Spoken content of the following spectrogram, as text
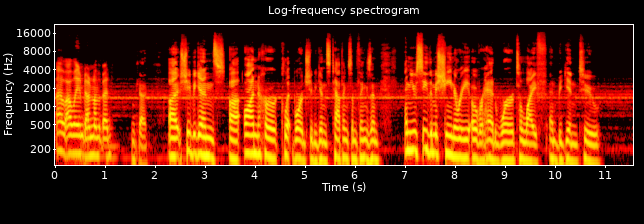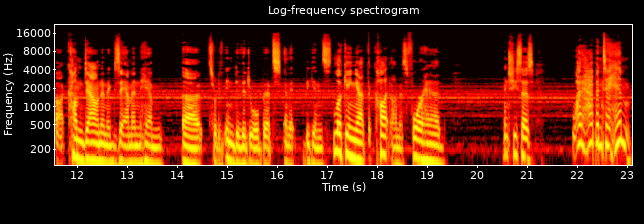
I'll, I'll lay him down on the bed. Okay. Uh, she begins uh, on her clipboard. She begins tapping some things in, and you see the machinery overhead whir to life and begin to uh, come down and examine him, uh, sort of individual bits. And it begins looking at the cut on his forehead, and she says, "What happened to him?"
